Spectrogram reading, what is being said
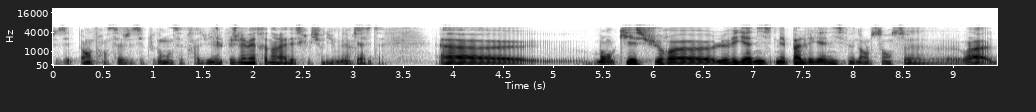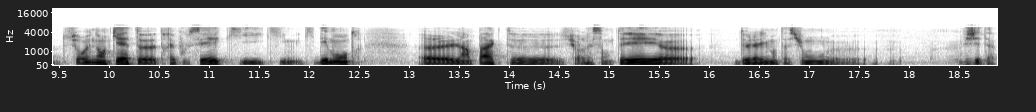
je sais pas en français, je sais plus comment c'est traduit. Je, le mettrai dans la description du podcast. Euh, bon, qui est sur euh, le véganisme, mais pas le véganisme dans le sens, euh, voilà, sur une enquête très poussée qui, qui, démontre l'impact sur la santé de l'alimentation végétale.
